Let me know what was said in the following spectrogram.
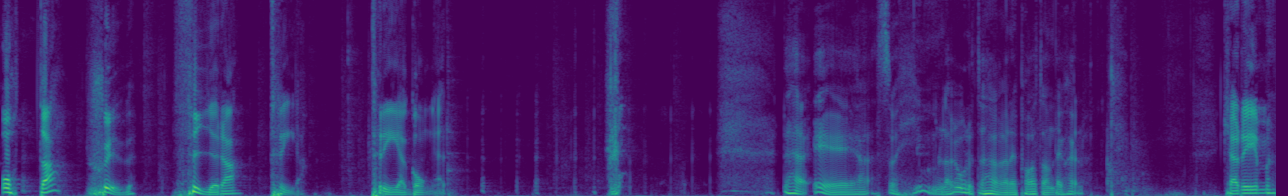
8743 tre gånger. Det här är så himla roligt att höra dig prata om dig själv. Karim,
